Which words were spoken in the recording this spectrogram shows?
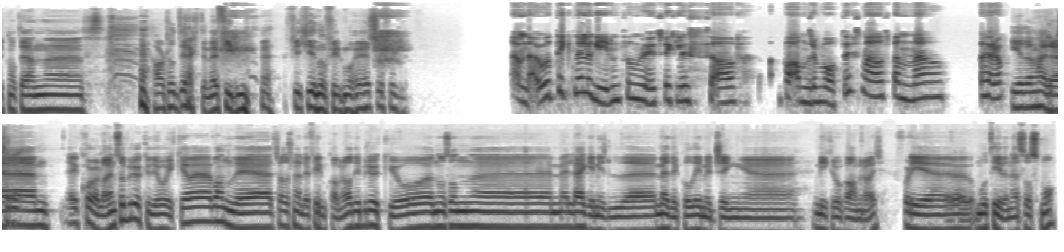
Uten at det er en, eh, har noe direkte med film, kinofilm å gjøre, selvfølgelig. Ja, men det er jo teknologien som utvikles av, på andre måter, som er jo spennende å å høre om. I den her, eh, Color Line så bruker de jo ikke vanlige tradisjonelle filmkamera, de bruker jo noe sånn med legemiddel, medical imaging mikrokameraer, fordi motivene er så små.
